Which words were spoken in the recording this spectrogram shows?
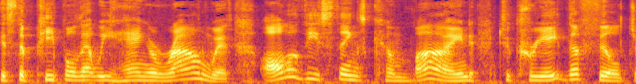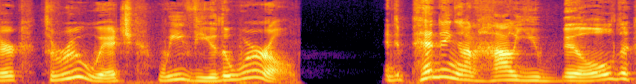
It's the people that we hang around with. All of these things combined to create the filter through which we view the world. And depending on how you build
